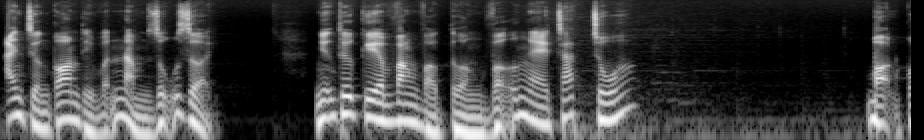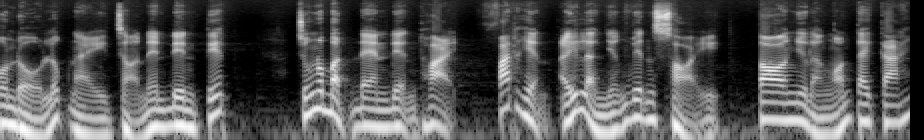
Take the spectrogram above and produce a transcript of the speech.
Anh trưởng con thì vẫn nằm rũ rượi những thứ kia văng vào tường vỡ nghe chát chúa. Bọn côn đồ lúc này trở nên điên tiết. Chúng nó bật đèn điện thoại, Phát hiện ấy là những viên sỏi To như là ngón tay cái.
